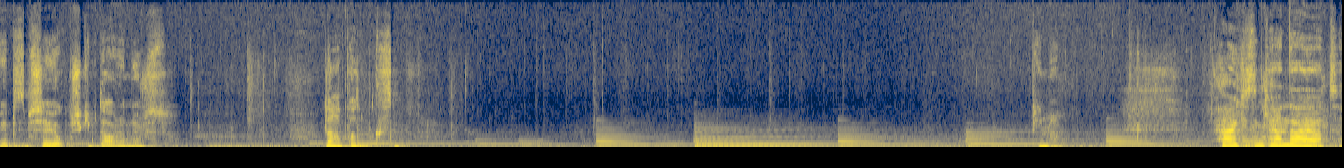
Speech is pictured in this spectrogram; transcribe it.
ve biz bir şey yokmuş gibi davranıyoruz. Ne yapalım kızım? Bilmem. Herkesin kendi hayatı.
